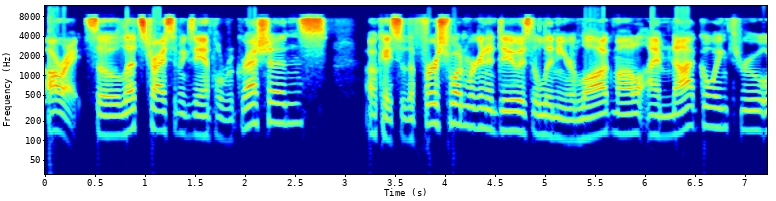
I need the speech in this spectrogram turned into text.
All right, so let's try some example regressions. Okay, so the first one we're going to do is the linear log model. I'm not going through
